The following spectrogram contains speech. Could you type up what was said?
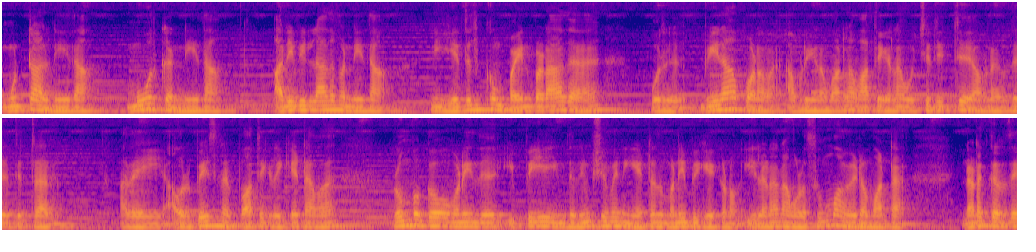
முட்டாள் நீ தான் மூர்க்கன் நீ தான் அறிவில்லாதவன் நீ தான் நீ எதற்கும் பயன்படாத ஒரு வீணாக போனவன் அப்படிங்கிற மாதிரிலாம் வார்த்தைகள்லாம் உச்சரித்து அவனை வந்து திட்டுறாரு. அதை அவர் பேசுகிற வார்த்தைகளை கேட்டவன் ரொம்ப கோபமடைந்து இப்பயே இந்த நிமிஷமே நீங்கள் எட்டது மன்னிப்பு கேட்கணும். இல்லைனா நான் உங்களை சும்மா விட மாட்டேன். நடக்கிறதே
